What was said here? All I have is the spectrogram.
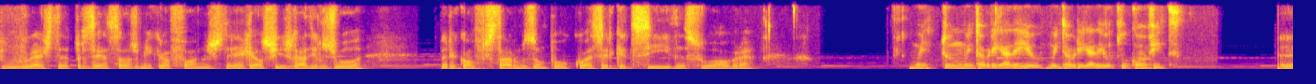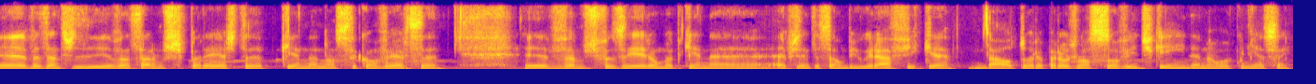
por esta presença aos microfones da RLX Rádio Lisboa para conversarmos um pouco acerca de si e da sua obra. Muito, muito obrigada eu, muito obrigada eu pelo convite. Uh, mas antes de avançarmos para esta pequena nossa conversa, uh, vamos fazer uma pequena apresentação biográfica da autora para os nossos ouvintes que ainda não a conhecem.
